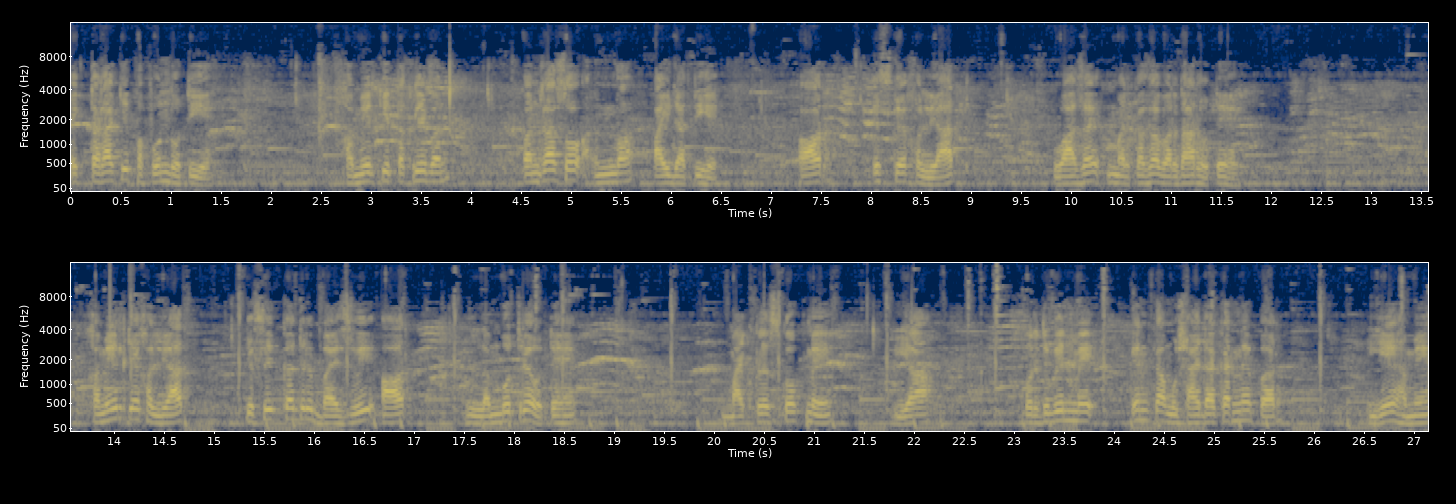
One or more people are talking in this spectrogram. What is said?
एक तरह की फफूंद होती है। खमीर की तकरीबन 1500 अनवा पाई जाती है और इसके खलियात वाज मरकज़ा बरदार होते हैं। खमीर के खलियात किसी कदर बैजवी और लम्बुतरे होते हैं। माइक्रोस्कोप में या खुर्दबिन में इनका मुशाहिदा करने पर ये हमें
